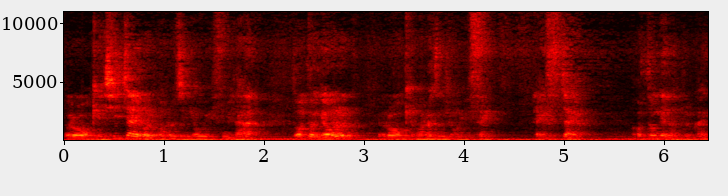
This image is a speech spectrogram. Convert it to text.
이렇게 C자형을 벌어진 경우 있습니다. 또 어떤 경우는 이렇게 벌어진 경우 있어요. X자형. 어떤 게 나쁠까요?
